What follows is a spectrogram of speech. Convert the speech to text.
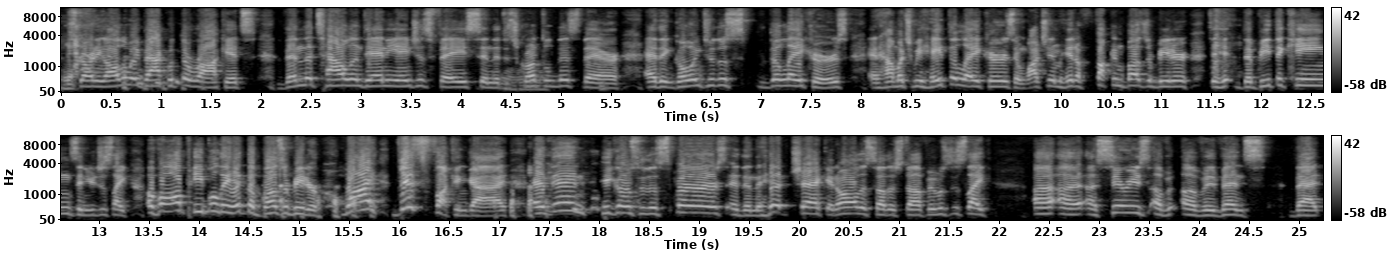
Yeah. starting all the way back with the Rockets, then the towel in Danny Ainge's face and the oh. disgruntledness there, and then going to the, the Lakers and how much we hate the Lakers and watching him hit a fucking buzzer beater to hit to beat the Kings, and you're just like, of all people to hit the buzzer beater, why this fucking guy? And then he goes to the Spurs, and then the hip check and all this other stuff. It was just like a, a, a series of, of events that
